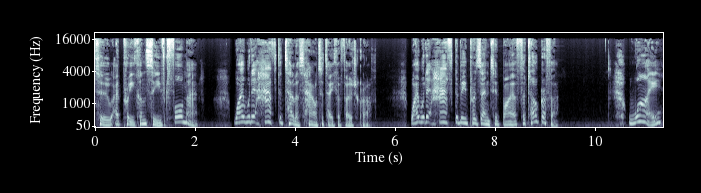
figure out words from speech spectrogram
to a preconceived format? Why would it have to tell us how to take a photograph? Why would it have to be presented by a photographer? Why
